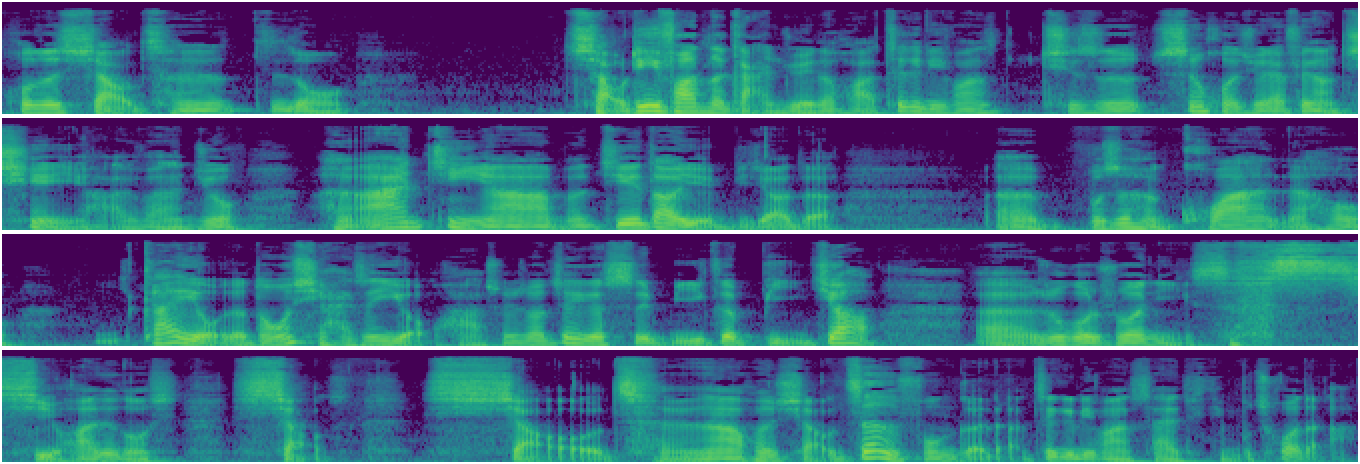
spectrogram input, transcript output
或者小城这种小地方的感觉的话，这个地方其实生活起来非常惬意哈。反正就很安静啊，街道也比较的呃不是很宽，然后该有的东西还是有哈。所以说这个是一个比较呃，如果说你是喜欢这种小小城啊或者小镇风格的，这个地方是还挺不错的啊。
